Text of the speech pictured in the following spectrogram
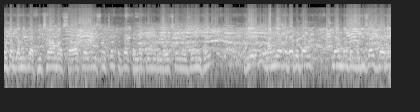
મોટા ગામની પ્રાથમિક શાળામાં શાળા પ્રવેશોત્સવ તથા કન્યા કેળવણી મહોત્સવની ઉજવણી થઈ. જે માન્ય વડાપ્રધાન નરેન્દ્રભાઈ મોદી સાહેબ જ્યારે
